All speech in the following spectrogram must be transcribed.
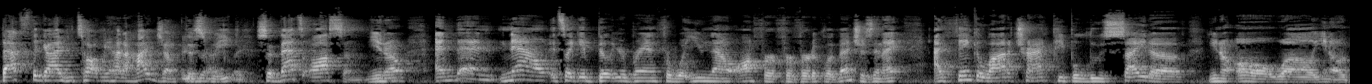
That's the guy who taught me how to high jump this Exactly. week. So that's awesome, you know? And then now it's like it built your brand for what you now offer for vertical adventures. And I, I think a lot of track people lose sight of, you know, oh, well, you know,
